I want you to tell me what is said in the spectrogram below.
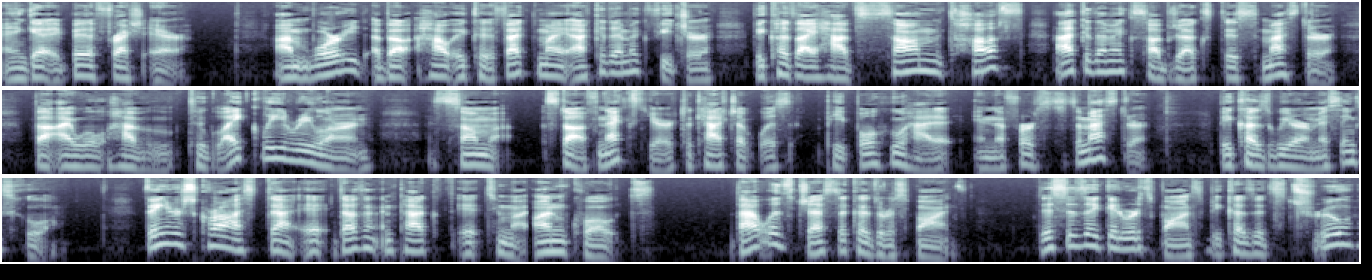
and get a bit of fresh air. I'm worried about how it could affect my academic future because I have some tough academic subjects this semester that I will have to likely relearn some stuff next year to catch up with people who had it in the first semester because we are missing school. Fingers crossed that it doesn't impact it too much. Unquote. That was Jessica's response. This is a good response because it's true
